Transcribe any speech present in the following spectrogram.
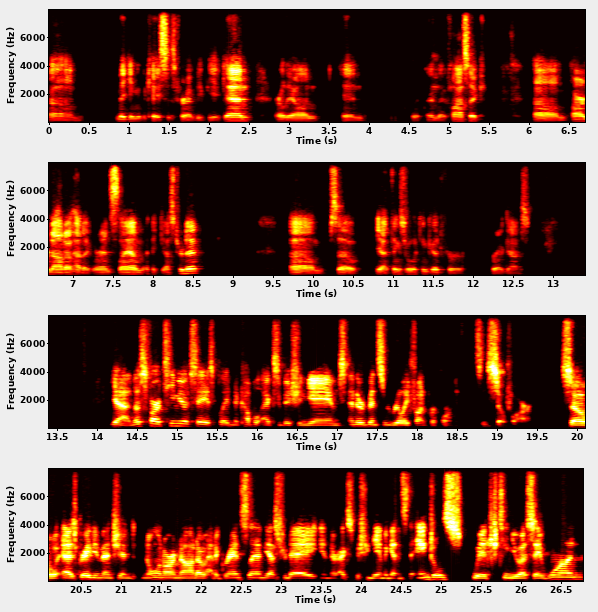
um, making the cases for MVP again early on in in the classic. Um, Arenado had a grand slam, I think, yesterday. Um, so yeah, things are looking good for for our guys. Yeah, thus far, Team USA has played in a couple exhibition games, and there have been some really fun performances so far. So, as Gravy mentioned, Nolan Arenado had a grand slam yesterday in their exhibition game against the Angels, which Team USA won.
